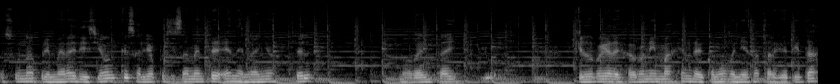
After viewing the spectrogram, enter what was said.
es una primera edición que salió precisamente en el año del 91. Aquí les voy a dejar una imagen de cómo venía esa tarjetita,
